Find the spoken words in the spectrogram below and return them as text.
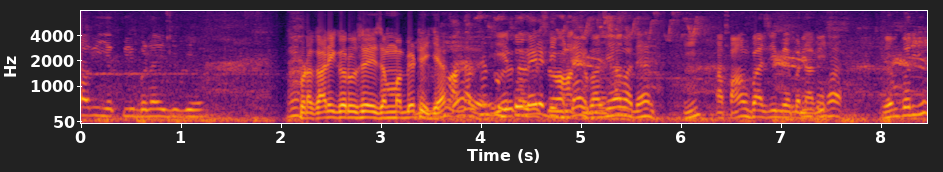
આવી એકલી બનાવી દીધી આપણા કારીગરો છે એ જમવા બેઠી ગયા. એ તો મેરે ટિફિન ભાજી આવા દે. આ પાઉં ભાજી મેં બનાવી. એમ કરીએ?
